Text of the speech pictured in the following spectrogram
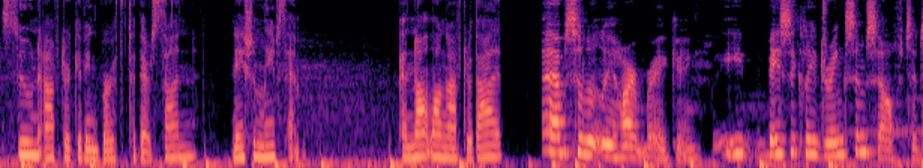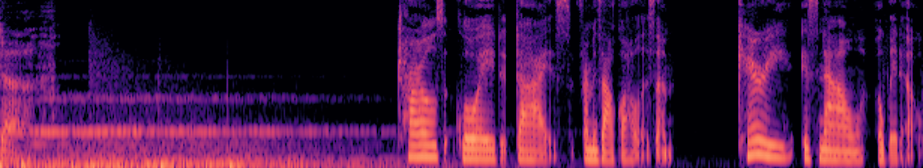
soon after giving birth to their son, Nation leaves him. And not long after that, absolutely heartbreaking. He basically drinks himself to death. Charles Gloyd dies from his alcoholism. Carrie is now a widow.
